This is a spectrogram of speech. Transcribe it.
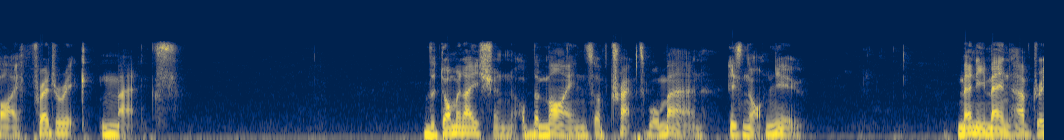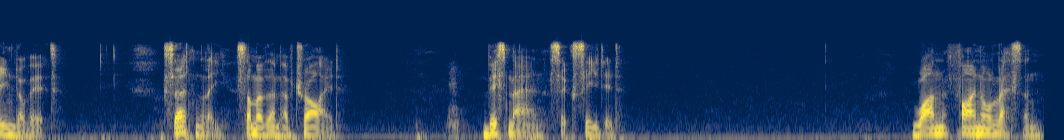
by Frederick Max. The domination of the minds of tractable man is not new. Many men have dreamed of it. Certainly, some of them have tried. This man succeeded. One final lesson,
